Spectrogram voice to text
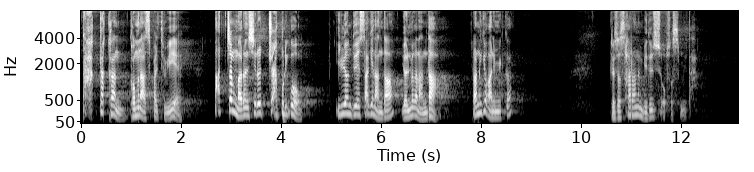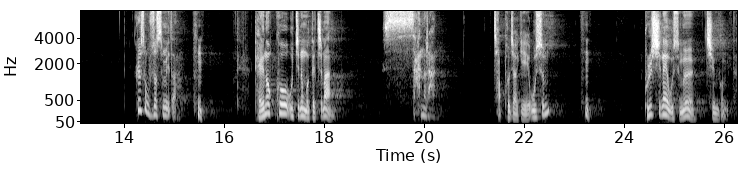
딱딱한 검은 아스팔트 위에 바짝 마른 씨를 쫙 뿌리고 1년 뒤에 싹이 난다, 열매가 난다 라는 격 아닙니까? 그래서 사라는 믿을 수 없었습니다. 그래서 웃었습니다. 대놓고 웃지는 못했지만 싸늘한 자포자기의 웃음, 불신의 웃음을 지은 겁니다.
